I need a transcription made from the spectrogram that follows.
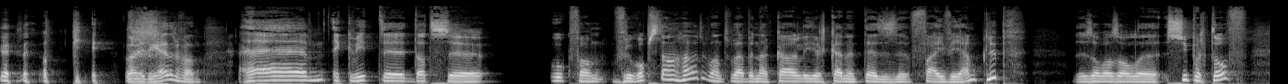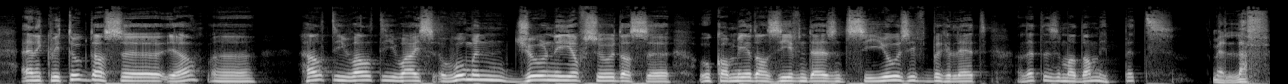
Oké. Wat weet jij ervan? Ehm, ik weet eh, dat ze ook van vroeg opstaan houden, want we hebben elkaar leren kennen tijdens de 5am club. Dus dat was al super tof. En ik weet ook dat ze, ja, Healthy, Wealthy, Wise Woman Journey of zo, dat ze ook al meer dan 7000 CEO's heeft begeleid. En dat is een madame met pit Met lef.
